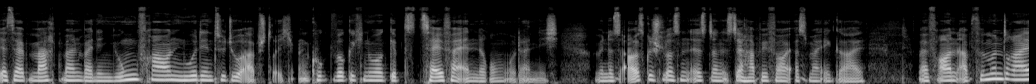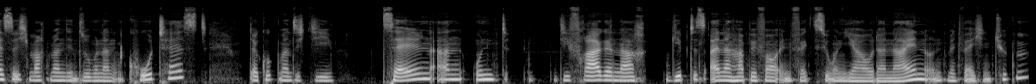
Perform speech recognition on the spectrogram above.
Deshalb macht man bei den jungen Frauen nur den Zytoabstrich und guckt wirklich nur, gibt es Zellveränderungen oder nicht. Und wenn das ausgeschlossen ist, dann ist der HPV erstmal egal. Bei Frauen ab 35 macht man den sogenannten Co-Test. Da guckt man sich die Zellen an und die Frage nach, gibt es eine HPV-Infektion, ja oder nein und mit welchen Typen?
